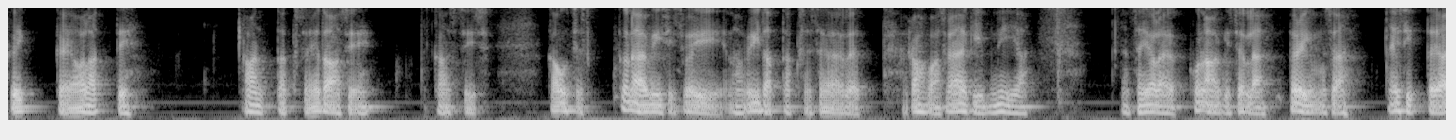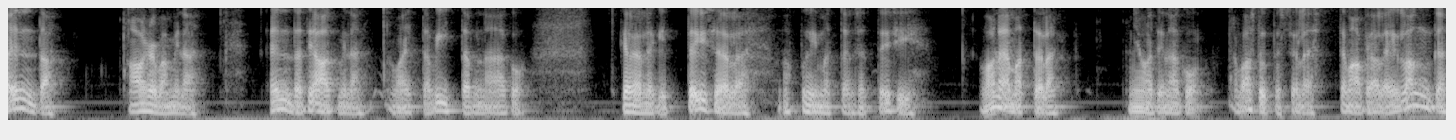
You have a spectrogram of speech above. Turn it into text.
kõike ja alati antakse edasi, kas siis kaudses kõneviisis või noh, viidatakse sellele, et rahvas räägib nii ja see ei ole kunagi selle pärimuse esitaja enda arvamine, enda teadmine, vaid ta viitab nagu kellelegi teisele noh, põhimõtteliselt esivanematele niimoodi nagu vastutus selle eest tema peale ei lange,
